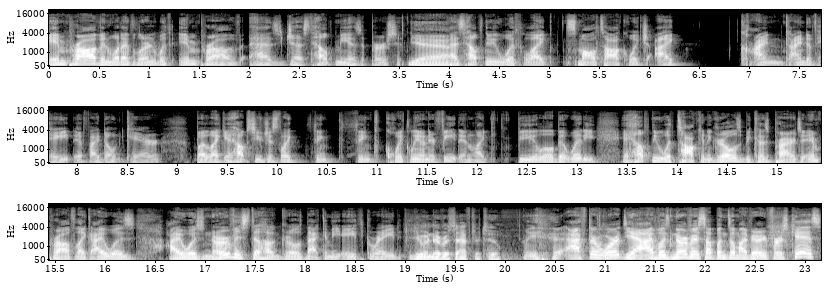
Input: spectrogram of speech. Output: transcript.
improv and what I've learned with improv has just helped me as a person. Yeah. has helped me with like small talk, which I kind kind of hate if I don't care, but like it helps you just like think think quickly on your feet and like be a little bit witty. It helped me with talking to girls because prior to improv, like I was I was nervous to hug girls back in the eighth grade. you were nervous after too. afterwards yeah i was nervous up until my very first kiss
